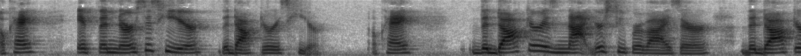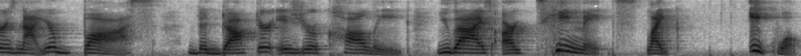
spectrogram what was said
okay? If the nurse is here, the doctor is here, okay? The doctor is not your supervisor. The doctor is not your boss. The doctor is your colleague. You guys are teammates, like equal,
